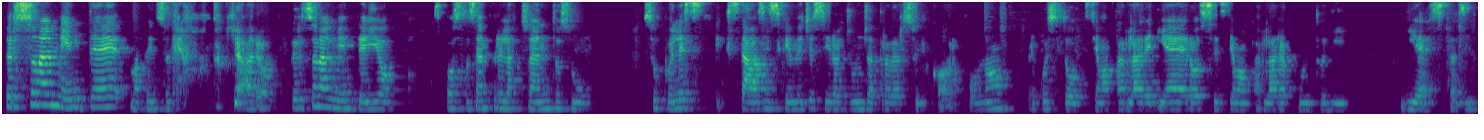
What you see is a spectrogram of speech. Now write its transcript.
Personalmente, ma penso che è molto chiaro, personalmente io sposto sempre l'accento su su quelle ecstasis che invece si raggiunge attraverso il corpo, no? Per questo stiamo a parlare di Eros e stiamo a parlare appunto di, di estasi.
